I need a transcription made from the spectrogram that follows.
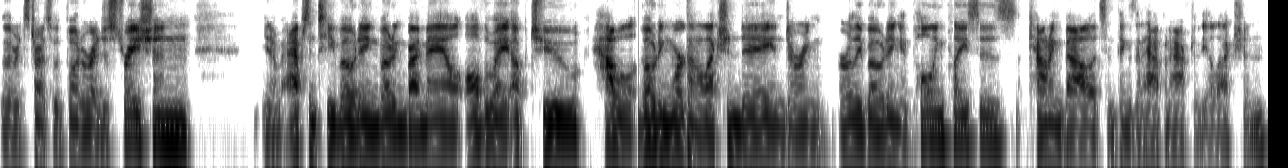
whether it starts with voter registration, you know, absentee voting, voting by mail, all the way up to how voting works on election day and during early voting and polling places, counting ballots and things that happen after the election.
